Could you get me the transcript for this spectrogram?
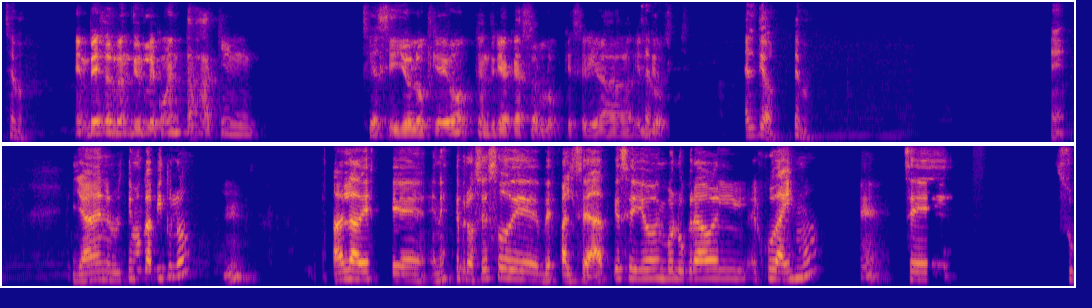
Sí. En vez de rendirle cuentas a quien, si así yo lo creo, tendría que hacerlo, que sería el Sí, Dios. El Dios. sí. Sí. Ya en el último capítulo ¿Mm? habla de este, en este proceso de, de falsedad que se vio involucrado el, el judaísmo, ¿Eh? se, su,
